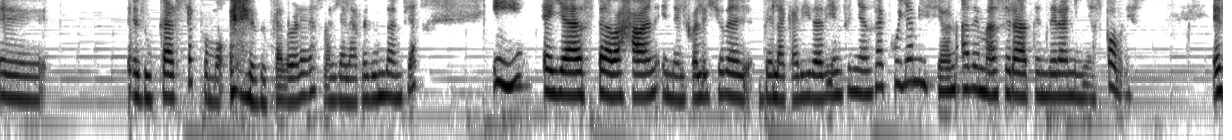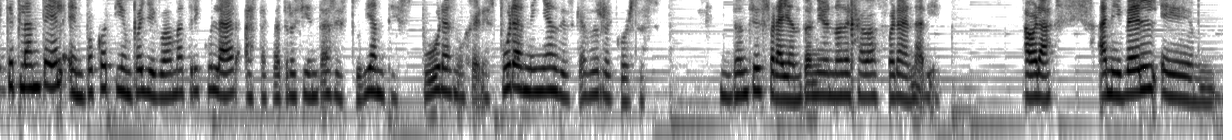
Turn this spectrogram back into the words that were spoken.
eh, educarse como educadoras, valga la redundancia, y ellas trabajaban en el Colegio de, la Caridad y Enseñanza, cuya misión además era atender a niñas pobres. Este plantel en poco tiempo llegó a matricular hasta 400 estudiantes, puras mujeres, puras niñas de escasos recursos. Entonces Fray Antonio no dejaba fuera a nadie. Ahora, a nivel em,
